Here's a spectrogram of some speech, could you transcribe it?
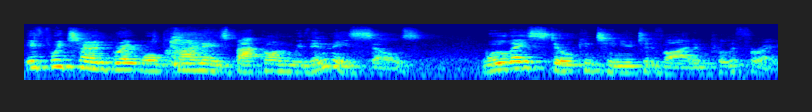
if we turn Great Wall kinase back on within these cells, will they still continue to divide and proliferate?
